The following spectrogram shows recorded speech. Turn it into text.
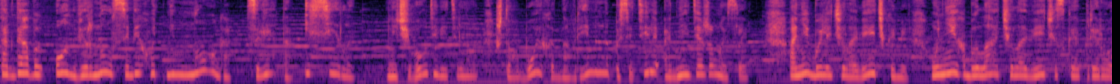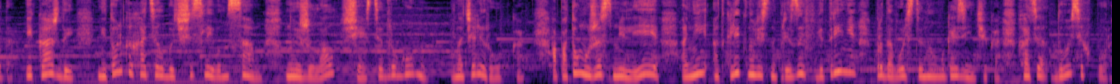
Тогда бы он вернул себе хоть немного цвета и силы. Ничего удивительного, что обоих одновременно посетили одни и те же мысли. Они были человечками, у них была человеческая природа. И каждый не только хотел быть счастливым сам, но и желал счастья другому. Вначале робко, а потом уже смелее они откликнулись на призыв в витрине продовольственного магазинчика, хотя до сих пор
